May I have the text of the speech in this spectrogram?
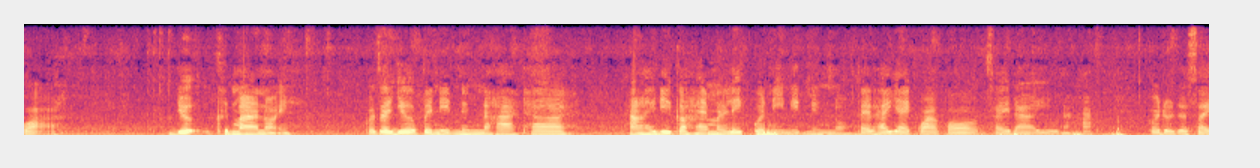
กว่า เยอะขึ้นมาหน่อย ก็จะเยอะไปนิดนึงนะคะ ถ้าถางให้ดีก็ให้มันเล็กกว่านี้นิดนึงเนาะแต่ถ้าใหญ่กว่าก็ใช้ได้อยู่นะคะ ก็เดี๋ยวจะใส่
